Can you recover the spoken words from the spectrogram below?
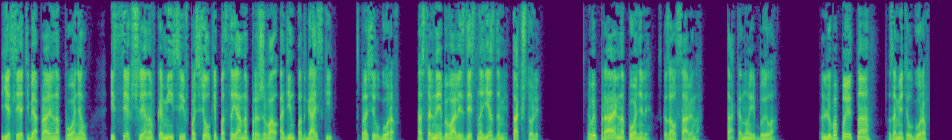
если я тебя правильно понял, из всех членов комиссии в поселке постоянно проживал один Подгайский?» — спросил Гуров. «Остальные бывали здесь наездами, так что ли?» «Вы правильно поняли», — сказал Савинов. «Так оно и было». «Любопытно», — заметил Гуров.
